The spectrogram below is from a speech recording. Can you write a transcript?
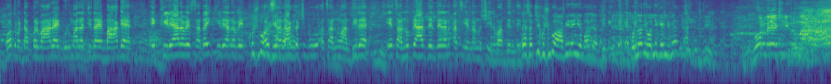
ਬਹੁਤ ਵੱਡਾ ਪਰਿਵਾਰ ਹੈ ਗੁਰੂ ਮਹਾਰਾਜ ਜੀ ਦਾ ਇਹ ਬਾਗ ਹੈ। ਇਹ ਖਿੜਿਆ ਰਵੇ ਸਦਾ ਹੀ ਖਿੜਿਆ ਰਵੇ ਖੁਸ਼ਬੂ ਔਰ ਬਿਖੇਰਦਾ ਸਦਾ। ਖੁਸ਼ਬੂ ਸਾਨੂੰ ਆਂਦੀ ਰਹੇ। ਇਹ ਸਾਨੂੰ ਪਿਆਰ ਦਿੰਦੇ ਰਹਿਣ ਅਸੀਂ ਇਹਨਾਂ ਨੂੰ ਆਸ਼ੀਰਵਾਦ ਦਿੰਦੇ ਇਹ ਸੱਚੀ ਖੁਸ਼ਬੂ ਆ ਵੀ ਰਹੀ ਹੈ ਬਹੁਤ ਜ਼ਿਆਦਾ। ਫੁੱਲਾਂ ਦੀ ਹੋਲੀ ਖੇਲੀ ਨਾ। ਜੀ। ਬੋਲ ਮੇਰੇ ਸ੍ਰੀ ਗੁਰੂ ਮਹਾਰਾਜ। ਜੀ ਕੀ ਜੈ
